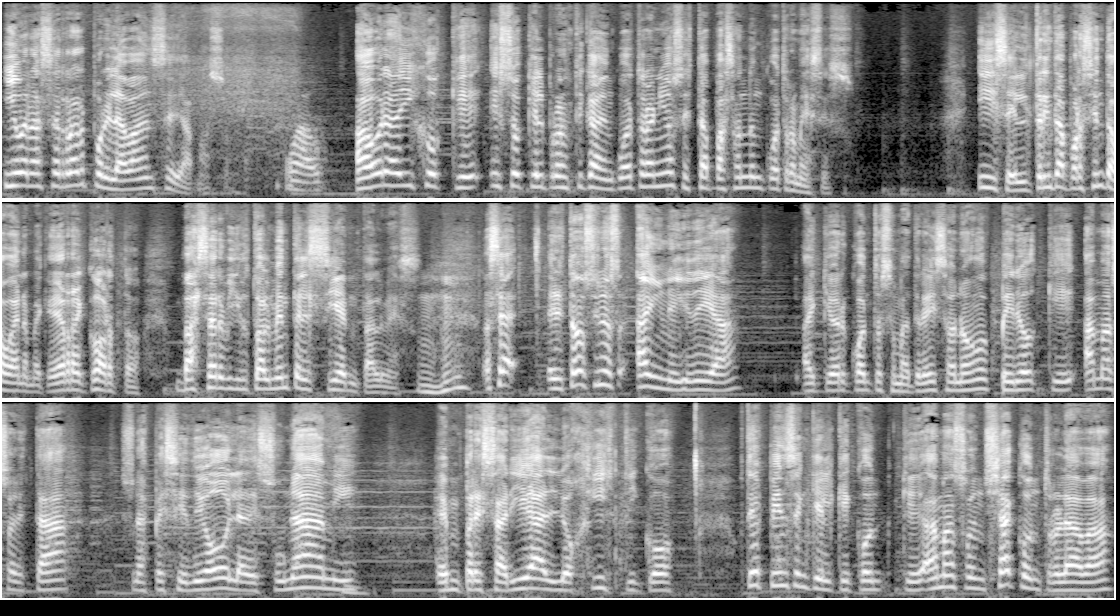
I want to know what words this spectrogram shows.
iban a cerrar por el avance de Amazon. Wow. Ahora dijo que eso que él pronosticaba en cuatro años está pasando en cuatro meses. Y dice, el 30%, bueno, me quedé recorto. Va a ser virtualmente el 100 tal vez. Uh -huh. O sea, en Estados Unidos hay una idea, hay que ver cuánto se materializa o no, pero que Amazon está, es una especie de ola, de tsunami empresarial, logístico. Ustedes piensen que el que, Amazon ya controlaba.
